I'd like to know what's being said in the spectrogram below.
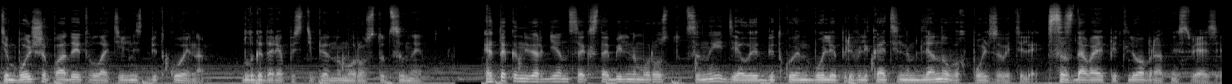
тем больше падает волатильность биткоина, благодаря постепенному росту цены. Эта конвергенция к стабильному росту цены делает биткоин более привлекательным для новых пользователей, создавая петлю обратной связи.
